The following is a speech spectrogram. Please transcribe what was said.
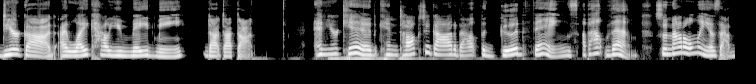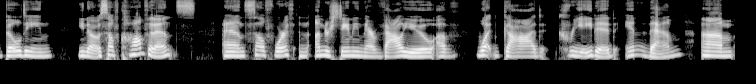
Dear God, I like how you made me dot dot dot. And your kid can talk to God about the good things about them. So not only is that building, you know, self-confidence and self-worth and understanding their value of what God created in them, um,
